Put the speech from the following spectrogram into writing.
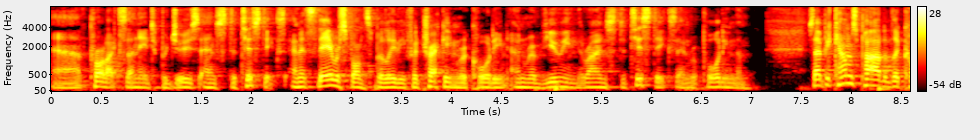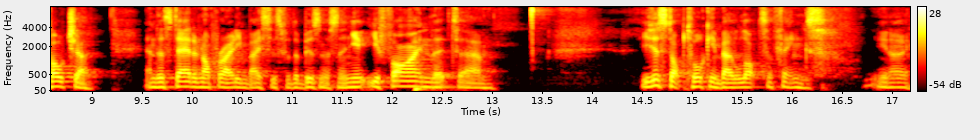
Uh, products they need to produce and statistics. And it's their responsibility for tracking, recording, and reviewing their own statistics and reporting them. So it becomes part of the culture and the standard operating basis for the business. And you, you find that um, you just stop talking about lots of things you know,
